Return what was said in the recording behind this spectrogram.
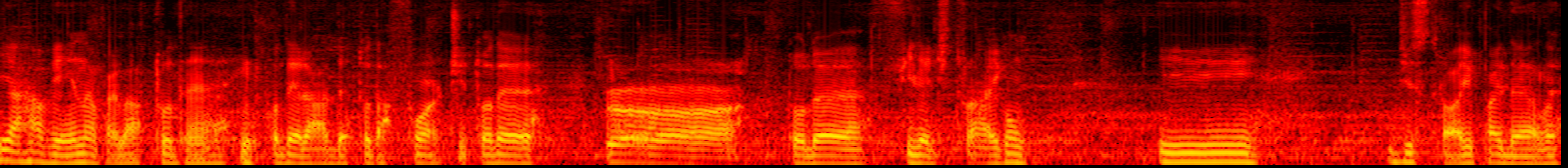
E a Ravena vai lá toda empoderada, toda forte, toda. toda filha de Trigon. E destrói o pai dela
